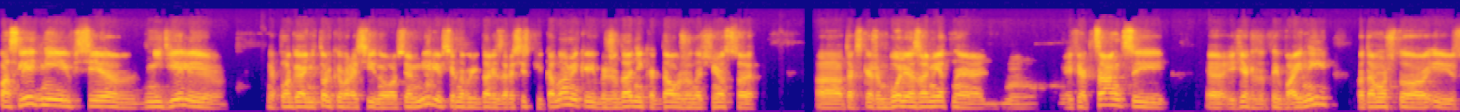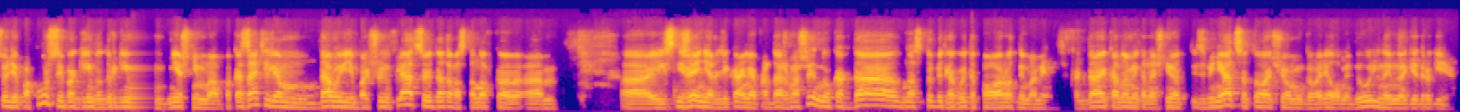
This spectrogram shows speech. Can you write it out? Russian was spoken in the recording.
Последние все недели, я полагаю, не только в России, но и во всем мире, все наблюдали за российской экономикой в ожидании, когда уже начнется, а, так скажем, более заметный эффект санкций, э, эффект этой войны, потому что, и судя по курсу, и по каким-то другим внешним показателям, да, мы видим большую инфляцию, да, там остановка а, или снижение радикальной продажи машин, но когда наступит какой-то поворотный момент, когда экономика начнет изменяться, то, о чем говорила Набиулина и многие другие.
